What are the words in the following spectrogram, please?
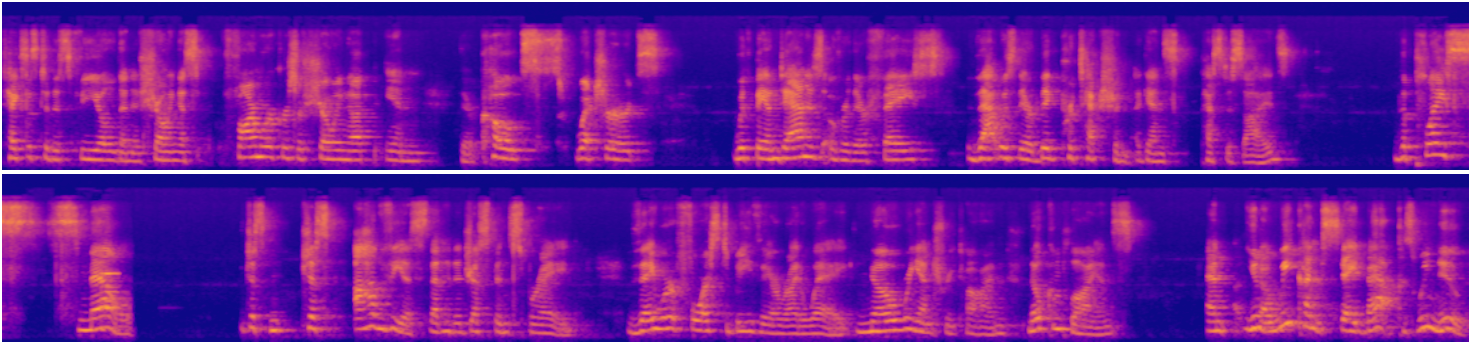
takes us to this field and is showing us farm workers are showing up in their coats, sweatshirts, with bandanas over their face. That was their big protection against pesticides the place smelled just just obvious that it had just been sprayed. They were forced to be there right away. No reentry time no compliance. And you know we kind of stayed back because we knew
